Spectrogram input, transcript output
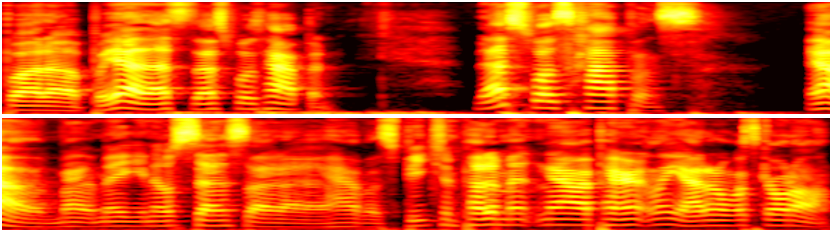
but uh, but yeah, that's that's what's happened. That's what happens. Yeah, making no sense. that I have a speech impediment now. Apparently, I don't know what's going on.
